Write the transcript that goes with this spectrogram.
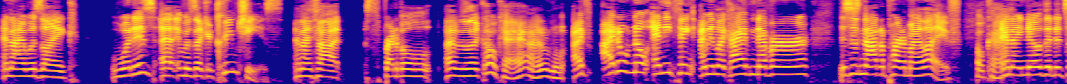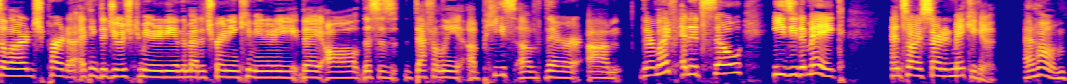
and I was like, "What is?" Uh, it was like a cream cheese, and I thought spreadable. I was like, okay, I don't know. I've I don't know anything. I mean, like I've never. This is not a part of my life. Okay. and I know that it's a large part. Of, I think the Jewish community and the Mediterranean community. They all. This is definitely a piece of their um their life, and it's so easy to make. And so I started making it at home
